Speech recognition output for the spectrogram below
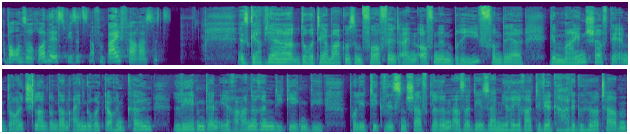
aber unsere Rolle ist, wir sitzen auf dem Beifahrersitz. Es gab ja, Dorothea Markus, im Vorfeld einen offenen Brief von der Gemeinschaft der in Deutschland und dann eingerückt auch in Köln lebenden Iranerinnen, die gegen die Politikwissenschaftlerin Azadeh Samirirat, die wir gerade gehört haben,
